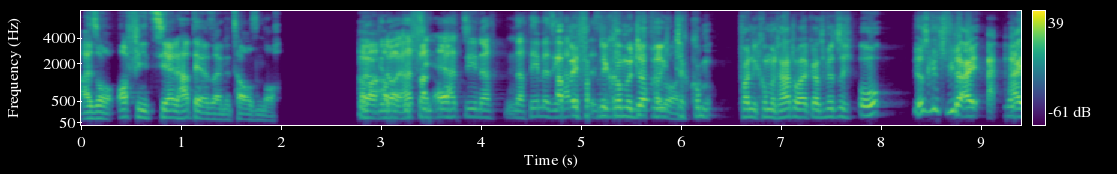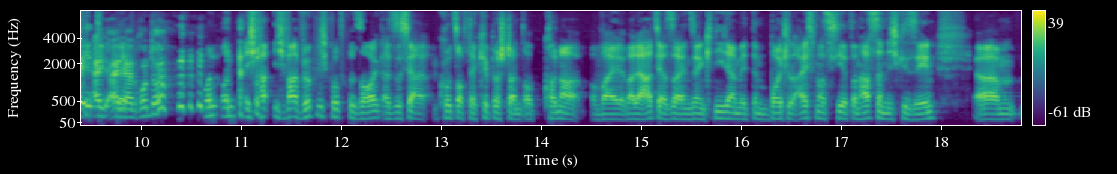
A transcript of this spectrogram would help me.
Also offiziell hatte er seine 1000 noch. Ja, Aber, genau, aber er ich hat, sie, er auch, hat sie, nach, nachdem er sie Aber hat, ich fand sie die wieder Kommentar, verloren. der Kom fand die Kommentator halt ganz witzig, oh, jetzt geht's wieder ein, ein, ein, ein, ein, runter. und, und ich, war- ich war wirklich kurz besorgt, als es ja kurz auf der Kippe stand, ob Connor, weil, weil er hat ja sein, sein Knie da mit einem Beutel Eis massiert und hast du nicht gesehen. Ähm,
